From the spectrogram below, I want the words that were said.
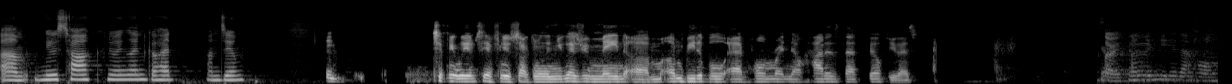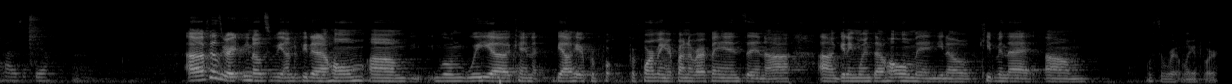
Um, News Talk, New England, go ahead on Zoom. Tiffany Williams here from News Talk New England. You guys remain um, unbeatable at home right now. How does that feel for you guys? Sorry. say that again? Undefeated at home, how does it feel? Uh, it feels great, you know, to be undefeated at home. Um, when we uh, can be out here perfor- performing in front of our fans and uh, uh, getting wins at home, and you know, keeping that um, what's the word I'm looking for?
